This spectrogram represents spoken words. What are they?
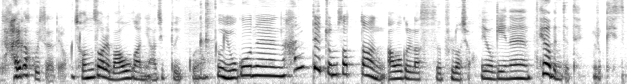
잘 갖고 있어야 돼요. 전설의 마호가니 아직도 있고요. 그리고 요거는 한때 좀 썼던 아워글라스 블러셔. 여기는 헤어밴드드 이렇게 있습니다.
